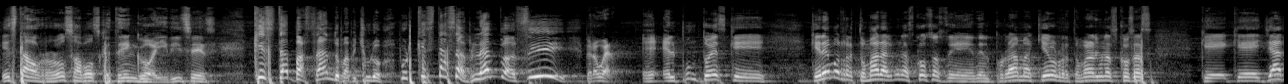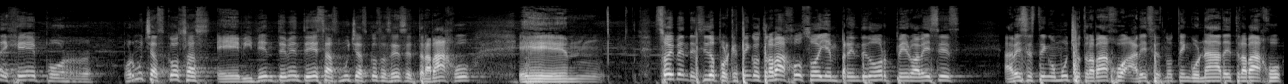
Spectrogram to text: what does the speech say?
esta horrorosa voz que tengo y dices, ¿qué está pasando, papi chulo? ¿Por qué estás hablando así? Pero bueno, eh, el punto es que queremos retomar algunas cosas de- del programa, quiero retomar algunas cosas que, que ya dejé por, por muchas cosas, evidentemente esas muchas cosas es el trabajo. Eh, soy bendecido porque tengo trabajo, soy emprendedor, pero a veces, a veces tengo mucho trabajo, a veces no tengo nada de trabajo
